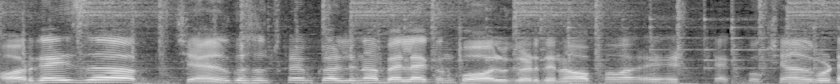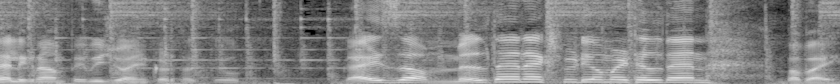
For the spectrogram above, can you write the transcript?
और गाइज़ चैनल को सब्सक्राइब कर लेना बेल आइकन को ऑल कर देना, आप हमारे टेकबुक चैनल को टेलीग्राम पे भी ज्वाइन कर सकते हो। गाइज़ मिलते हैं नेक्स्ट वीडियो में टिल देन बाय बाय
